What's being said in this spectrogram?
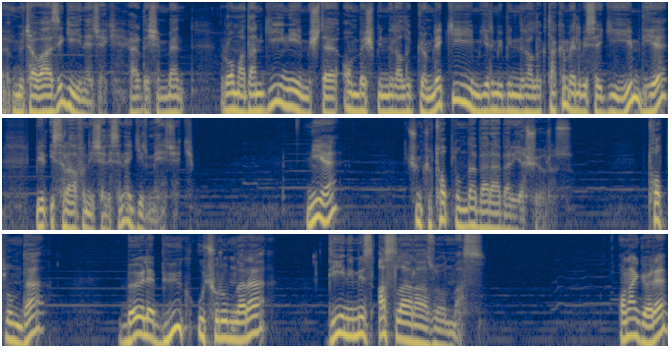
e, mütevazi giyinecek. Kardeşim ben Roma'dan giyineyim işte 15 bin liralık gömlek giyeyim, 20 bin liralık takım elbise giyeyim diye bir israfın içerisine girmeyecek. Niye? Çünkü toplumda beraber yaşıyoruz. Toplumda böyle büyük uçurumlara dinimiz asla razı olmaz. Ona göre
